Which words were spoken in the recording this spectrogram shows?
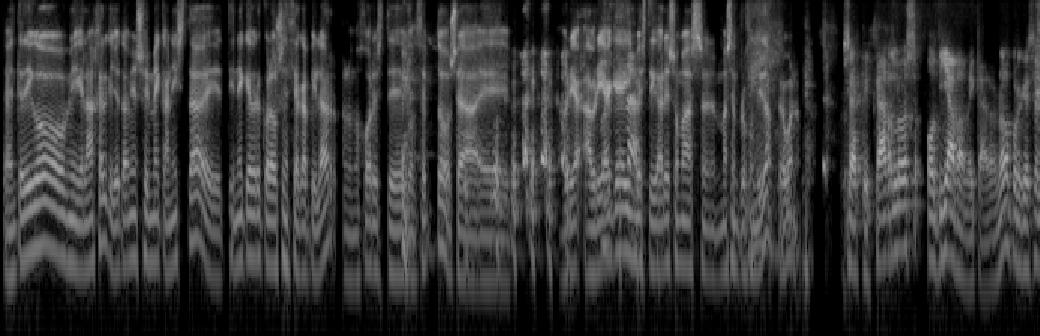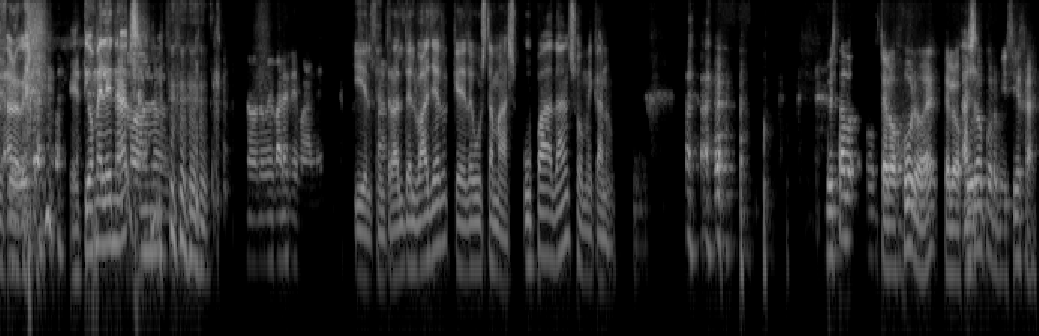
También te digo, Miguel Ángel, que yo también soy mecanista. eh, tiene que ver con la ausencia capilar, a lo mejor este concepto. O sea, eh, habría, habría que investigar eso más, más en profundidad, pero bueno. O sea, que Carlos odiaba a Mecano, ¿no? Porque es el Claro, que- el tío Melenas. No, no, no, no me parece mal. ¿eh? ¿Y el central del Bayern, qué le gusta más? ¿Upa, Dance o Mecano? Yo he estado, te lo juro, ¿eh? te lo juro por mis hijas,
